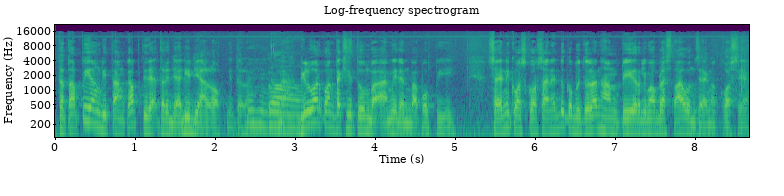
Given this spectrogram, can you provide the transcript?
Tetapi yang ditangkap tidak terjadi dialog gitu loh. Nah, di luar konteks itu Mbak Ami dan Mbak Popi, saya ini kos-kosan itu kebetulan hampir 15 tahun saya ngekos ya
